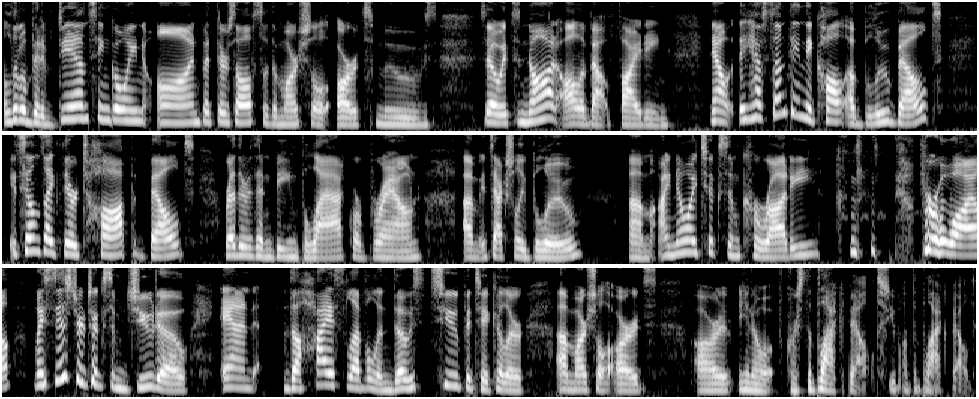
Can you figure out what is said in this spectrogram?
a little bit of dancing going on, but there's also the martial arts moves. So it's not all about fighting. Now, they have something they call a blue belt. It sounds like their top belt, rather than being black or brown, um, it's actually blue. Um, I know I took some karate for a while. My sister took some judo, and the highest level in those two particular uh, martial arts are, you know, of course, the black belt. You want the black belt.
